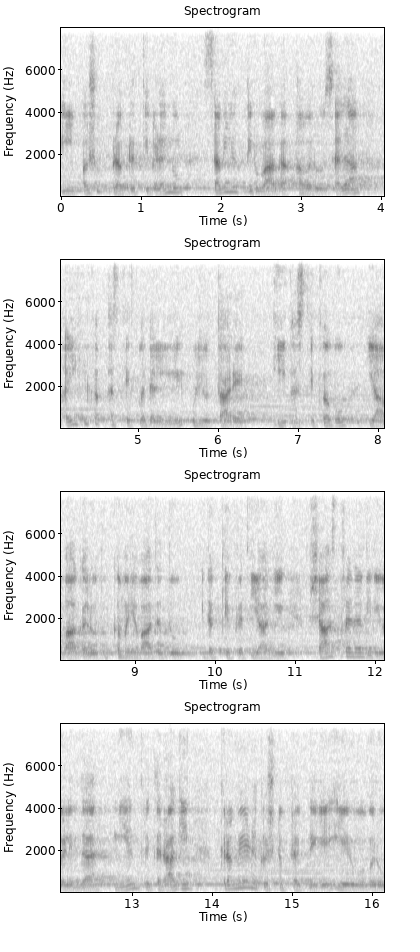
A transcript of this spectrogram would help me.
ಈ ಪಶು ಪ್ರವೃತ್ತಿಗಳನ್ನು ಸವಿಯುತ್ತಿರುವಾಗ ಅವರು ಸದಾ ಐಹಿಕ ಅಸ್ತಿತ್ವದಲ್ಲಿಯೇ ಉಳಿಯುತ್ತಾರೆ. ಈ ಅಸ್ತಿತ್ವವು ಯಾವಾಗಲೂ ದುಃಖಮಯವಾದದ್ದು. ಇದಕ್ಕೆ ಪ್ರತಿಯಾಗಿ ಶಾಸ್ತ್ರದ ವಿಧಿಗಳಿಂದ ನಿಯಂತ್ರಿತರಾಗಿ ಕ್ರಮೇಣ ಕೃಷ್ಣ ಪ್ರಜ್ಞೆಗೆ ಏರುವವರು.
